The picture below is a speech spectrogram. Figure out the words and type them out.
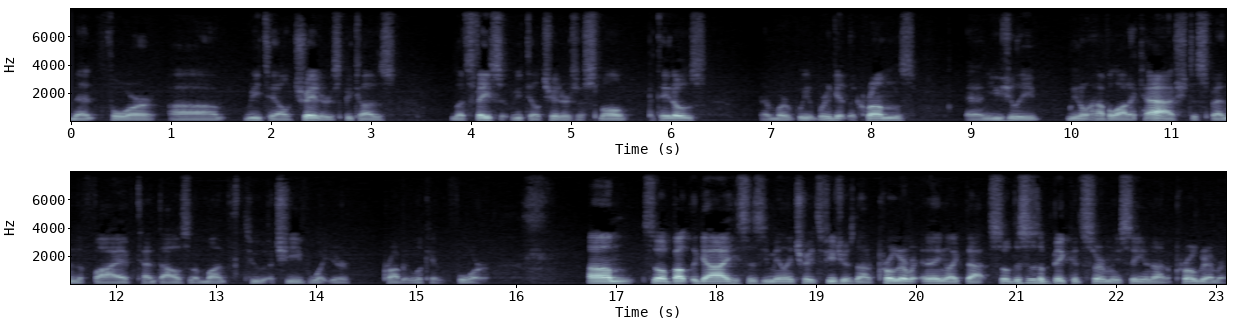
meant for um, retail traders because let's face it, retail traders are small potatoes, and we're we, are we are getting the crumbs. And usually, we don't have a lot of cash to spend the five, ten thousand a month to achieve what you're probably looking for. Um, so about the guy, he says he mainly trades futures, not a programmer, anything like that. So this is a big concern when you say you're not a programmer.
